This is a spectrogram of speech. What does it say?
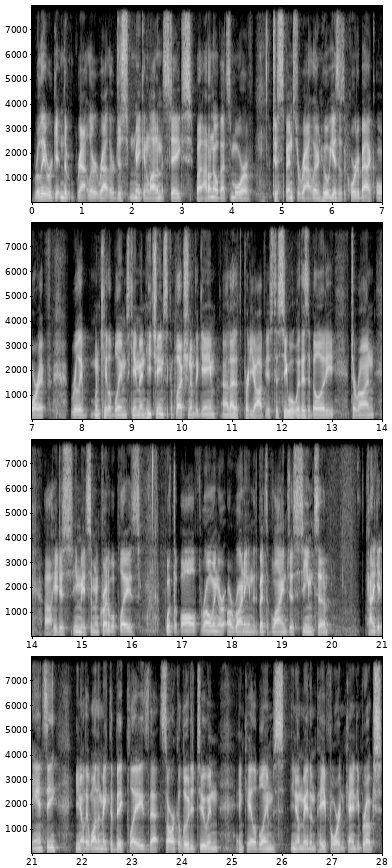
Really, we're getting the Rattler. Rattler just making a lot of mistakes, but I don't know if that's more of just Spencer Rattler and who he is as a quarterback, or if really when Caleb Williams came in, he changed the complexion of the game. Uh, that's pretty obvious to see with his ability to run. Uh, he just he made some incredible plays with the ball throwing or, or running, and the defensive line just seemed to kind of get antsy. You know, they wanted to make the big plays that Sark alluded to, and and Caleb Williams, you know, made them pay for it, and Kennedy Brooks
